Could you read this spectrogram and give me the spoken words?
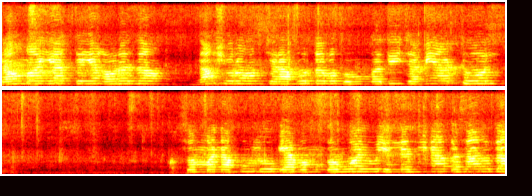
یوم یاد کې هغه ورځ نحشرهم چې راپورته وکړو موږ دوی جميعا ټول ثم نقول بیا به موږ ووایو للذین کسانو ته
